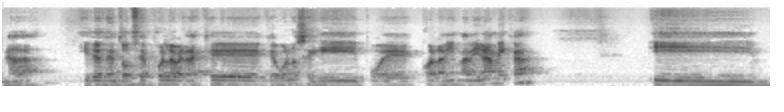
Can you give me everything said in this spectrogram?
nada, y desde entonces pues la verdad es que, que bueno, seguí pues con la misma dinámica y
